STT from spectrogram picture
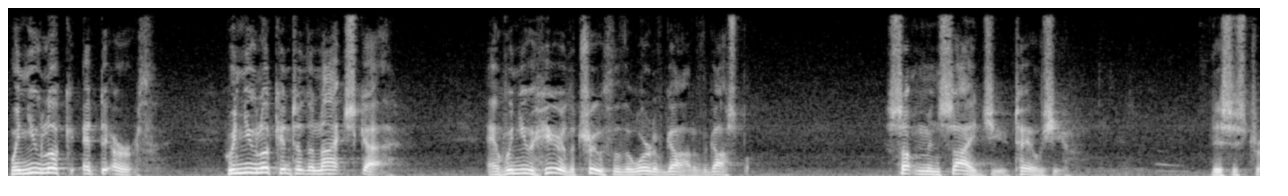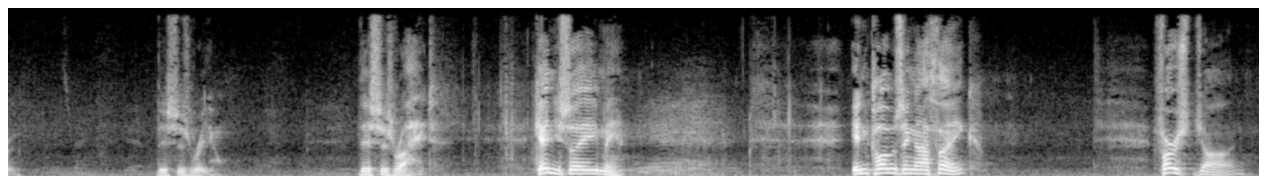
When you look at the earth, when you look into the night sky, and when you hear the truth of the Word of God, of the gospel, something inside you tells you this is true. This is real. This is right. Can you say amen? amen? In closing, I think, First John, if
